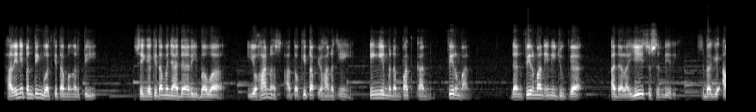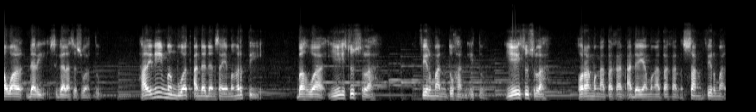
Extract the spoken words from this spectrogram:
Hal ini penting buat kita mengerti, sehingga kita menyadari bahwa Yohanes atau kitab Yohanes ini ingin menempatkan firman, dan firman ini juga adalah Yesus sendiri sebagai awal dari segala sesuatu. Hal ini membuat Anda dan saya mengerti bahwa Yesuslah firman Tuhan itu Yesuslah orang mengatakan ada yang mengatakan sang firman.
